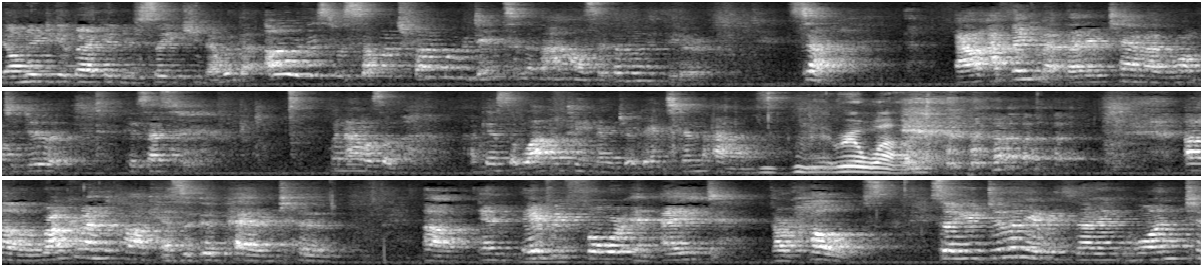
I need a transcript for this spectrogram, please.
Y'all need to get back in your seats. You know, we thought, oh, this was so much fun. When we were dancing in the aisles. at the movie theater. So, I, I think about that every time I want to do it, because that's when I was a, I guess a wild teenager, I danced in the aisles. Yeah, real wild. Uh, Rock Around the Clock has a good pattern too. Uh, and every four and eight are holes. So you're doing everything one, two,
